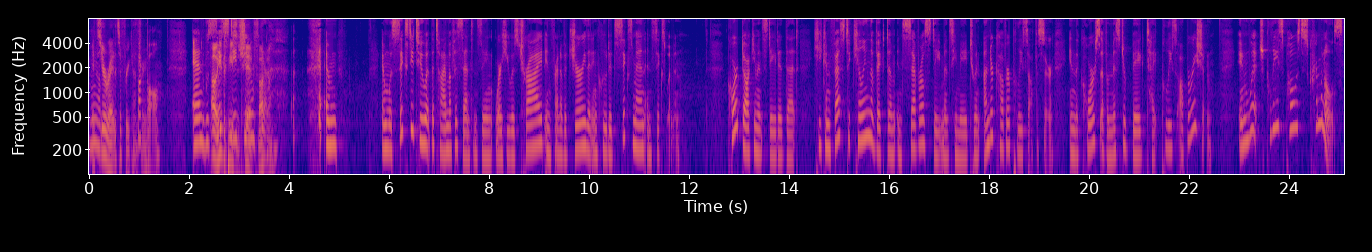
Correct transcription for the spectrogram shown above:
It's your right. It's a free country. Fuck Paul. And was Oh, 62, he's a piece of shit. Fuck yeah. him. And and was 62 at the time of his sentencing, where he was tried in front of a jury that included six men and six women. Court documents stated that he confessed to killing the victim in several statements he made to an undercover police officer in the course of a Mr. Big type police operation, in which police posed as criminals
